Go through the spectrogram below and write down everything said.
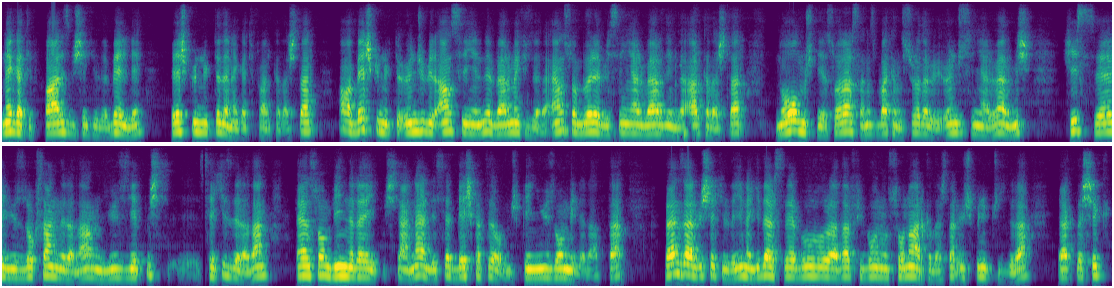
negatif. Bariz bir şekilde belli. 5 günlükte de negatif arkadaşlar. Ama 5 günlükte öncü bir an sinyalini vermek üzere. En son böyle bir sinyal verdiğinde arkadaşlar ne olmuş diye sorarsanız bakınız şurada bir öncü sinyal vermiş. Hisse 190 liradan 178 liradan en son 1000 liraya gitmiş. Yani neredeyse 5 katı olmuş. 1111 lira hatta. Benzer bir şekilde yine giderse burada Fibo'nun sonu arkadaşlar 3300 lira. Yaklaşık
